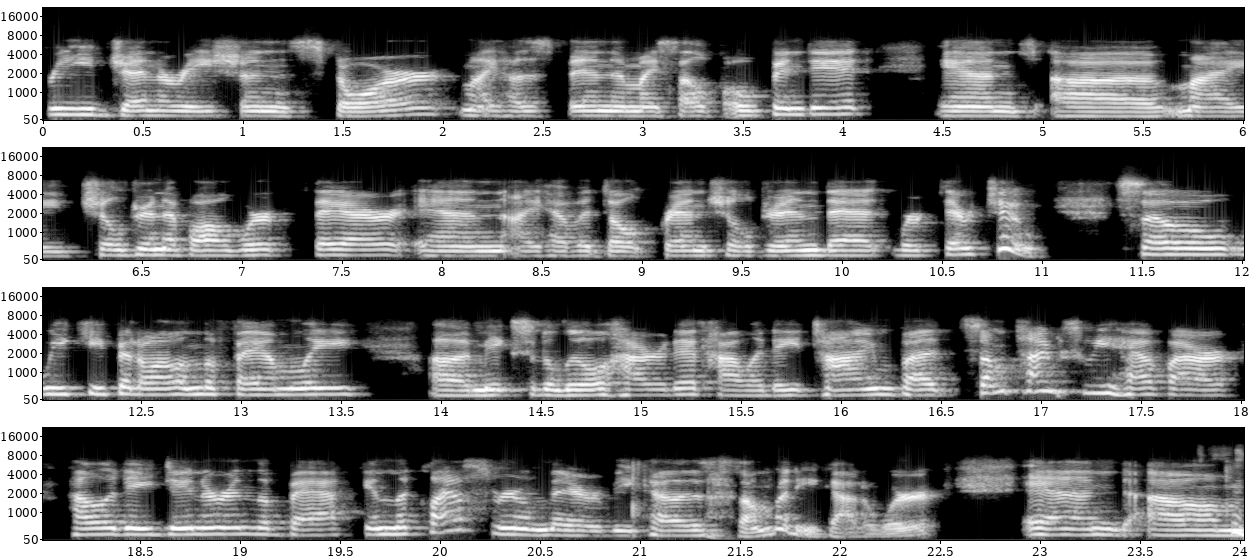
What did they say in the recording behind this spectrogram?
three generation store. My husband and myself opened it, and uh, my children have all worked there, and I have adult grandchildren that work there too. So we keep it all in the family. Uh, makes it a little hard at holiday time, but sometimes we have our holiday dinner in the back in the classroom there because somebody got to work. And um,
